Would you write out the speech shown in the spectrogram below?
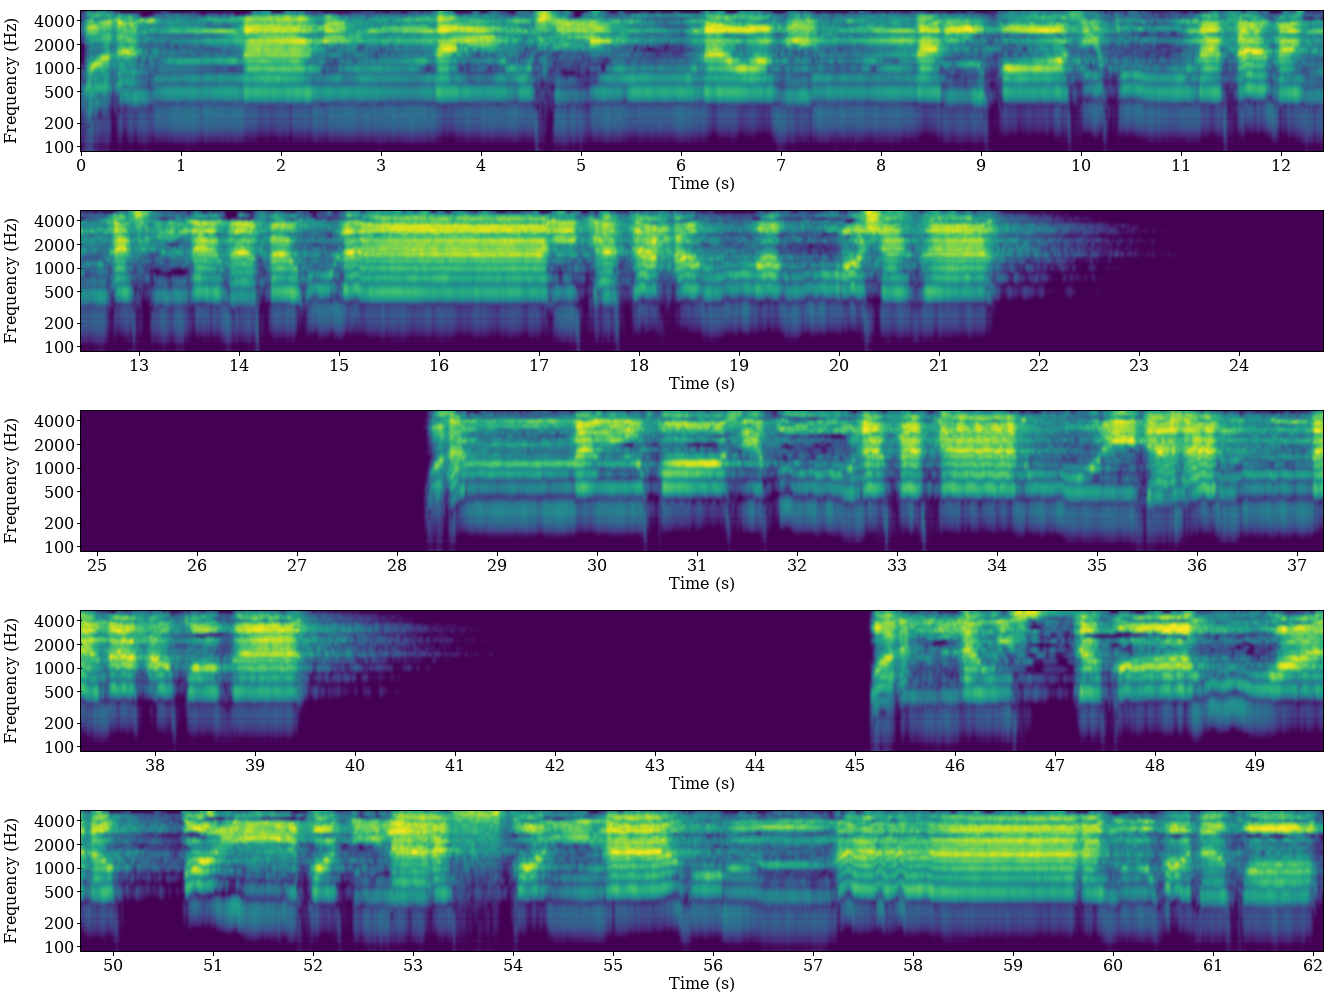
وأنا منا المسلمون ومنا القاسطون فمن أسلم فأولئك تحروا رشدا وأما حطبا وأن لو استقاموا على الطريقة لأسقيناهم ماء غدقا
